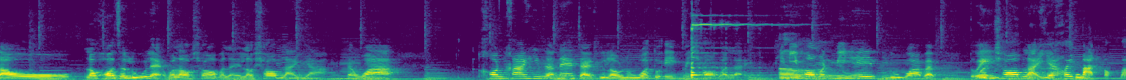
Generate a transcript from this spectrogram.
เราเราพอจะรู้แหละว่าเราชอบอะไร เราชอบหลายอย่าง แต่ว่าค่อนข้างที่จะแน่ใจคือเรารู้ว่าตัวเองไม่ชอบอะไร ทีนี้เออพอมันมีให้รู้ว่าแบบ ตัวเองชอบหลายอย่างค่อยปุ๊บๆตัดออกไป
